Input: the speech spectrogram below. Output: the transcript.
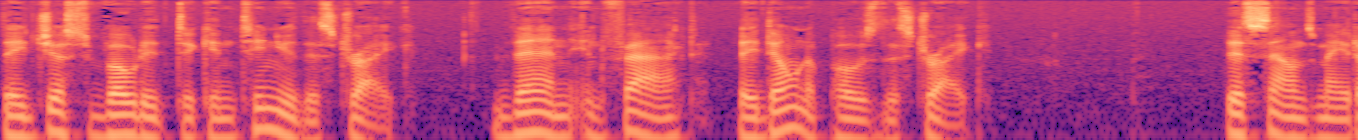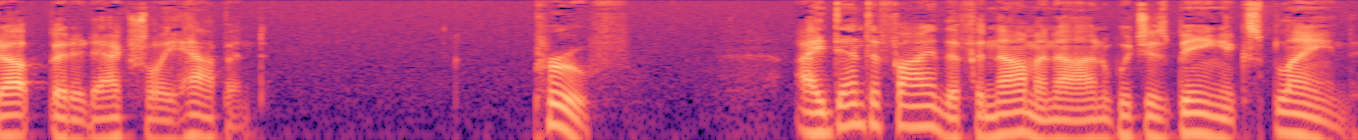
they just voted to continue the strike. Then, in fact, they don't oppose the strike. This sounds made up, but it actually happened. Proof. Identify the phenomenon which is being explained.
